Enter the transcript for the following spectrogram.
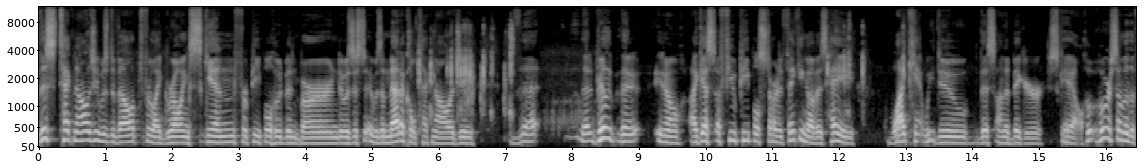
this technology was developed for like growing skin for people who'd been burned. It was just it was a medical technology that that really, the, you know, I guess a few people started thinking of as, hey, why can't we do this on a bigger scale? Who, who are some of the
